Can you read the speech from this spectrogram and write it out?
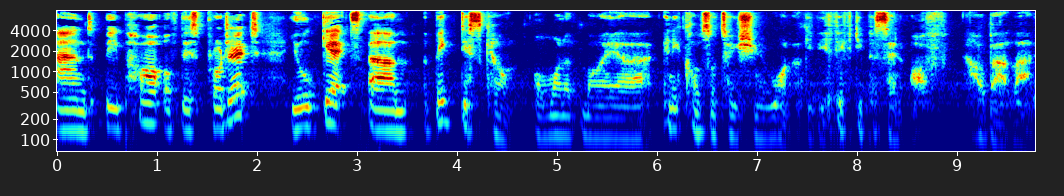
and be part of this project, you'll get um, a big discount on one of my uh, any consultation you want i'll give you 50% off. How about that?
